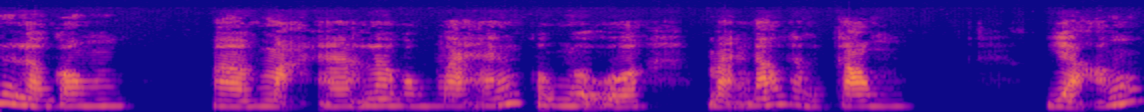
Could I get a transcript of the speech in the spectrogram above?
đây là con à, mã là con mã con ngựa mã đó thành công. Dẫn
